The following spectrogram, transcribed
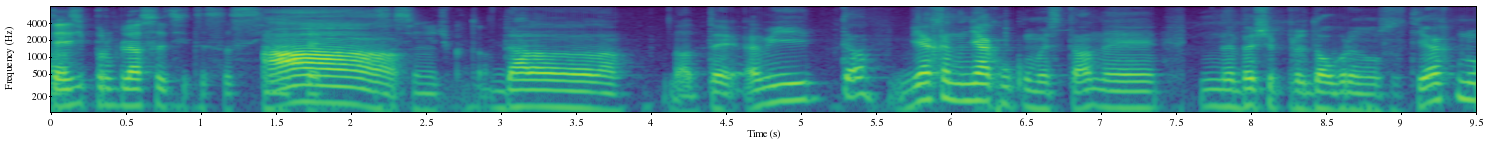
Тези проблясъците с сините, А, с синичкото. Да, да, да, да. Да, те, ами да, бяха на няколко места, не, не беше предобрено с тях, но,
